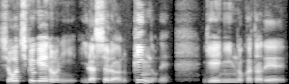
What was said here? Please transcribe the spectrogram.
松竹芸能にいらっしゃるあのピンのね芸人の方で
